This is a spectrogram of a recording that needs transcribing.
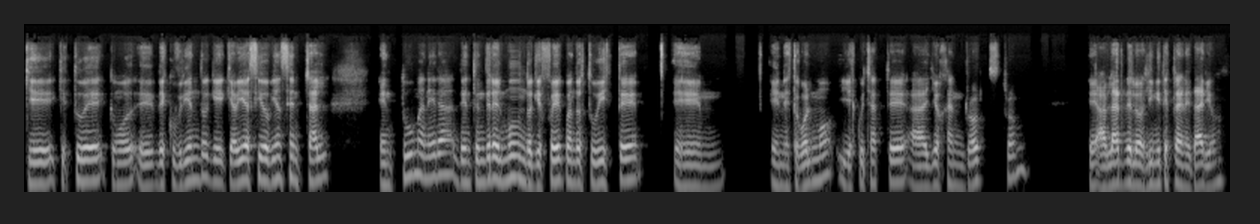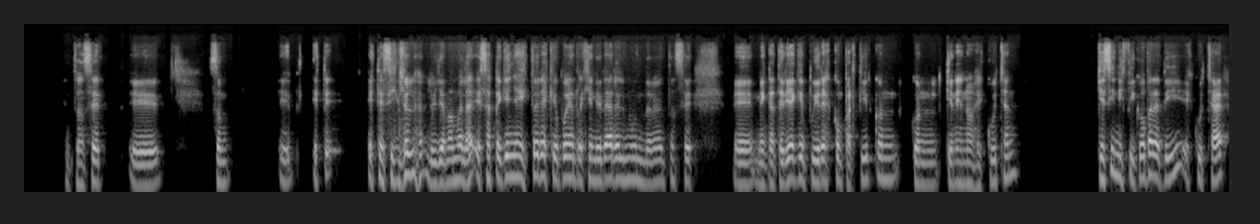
que, que estuve como eh, descubriendo que, que, había sido bien central en tu manera de entender el mundo, que fue cuando estuviste em, en Estocolmo y escuchaste a Johan Rockström eh, hablar de los límites planetarios. Entonces, eh, son, eh, este, este ciclo lo, llamamos esas pequeñas historias que pueden regenerar el mundo. Entonces, me encantaría que pudieras compartir con, con, quienes nos escuchan qué significó para ti escuchar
